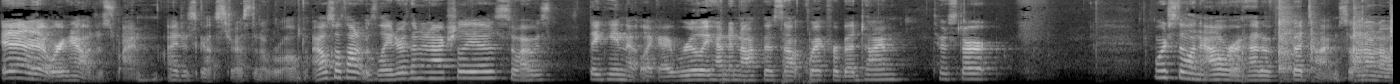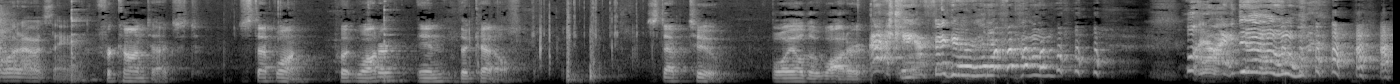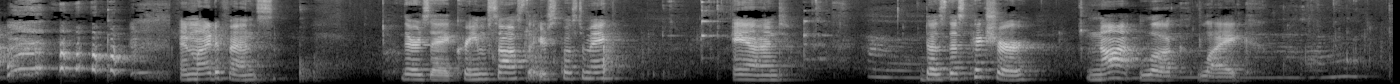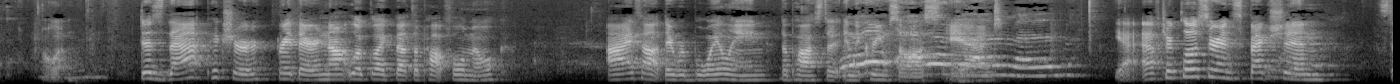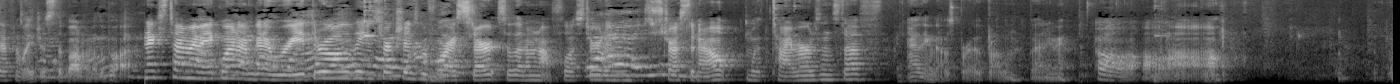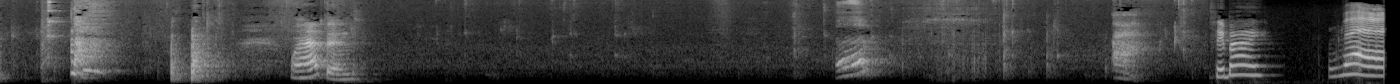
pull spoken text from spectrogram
it ended up working out just fine. I just got stressed and overwhelmed. I also thought it was later than it actually is, so I was thinking that like I really had to knock this out quick for bedtime to start. We're still an hour ahead of bedtime, so I don't know what I was saying. For context, step one, put water in the kettle. Step two, boil the water. I can't figure it out. what do I do? In my defense, there's a cream sauce that you're supposed to make. And does this picture not look like, hold on. Does that picture right there not look like that's a pot full of milk? I thought they were boiling the pasta in the cream sauce and yeah, after closer inspection, it's definitely just the bottom of the pot. Next time I make one, I'm gonna read through all of the instructions before I start so that I'm not flustered and stressing out with timers and stuff. I think that was part of the problem, but anyway. Oh. what happened? Say bye. Bye.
